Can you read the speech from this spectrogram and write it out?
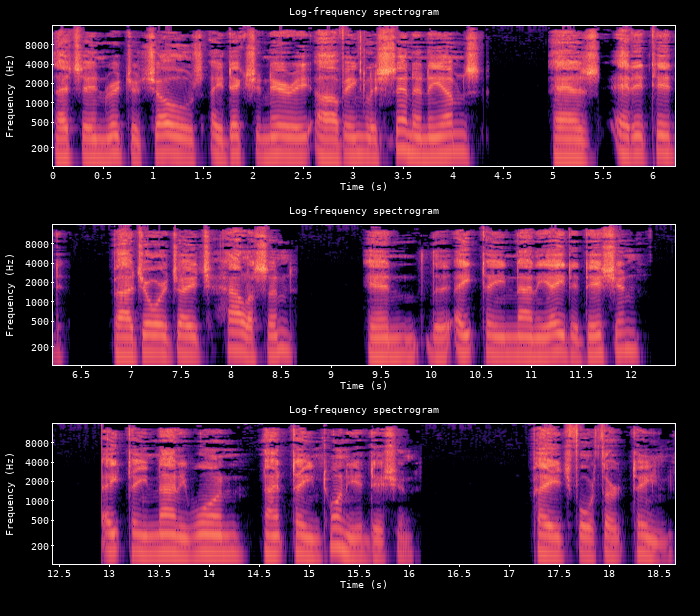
That's in Richard Sproul's A Dictionary of English Synonyms as edited by George H. Howison in the 1898 edition, 1891 1920 edition, page 413.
